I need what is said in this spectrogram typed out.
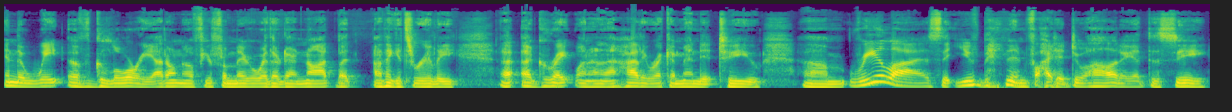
in The Weight of Glory. I don't know if you're familiar with it or not, but I think it's really a, a great one, and I highly recommend it to you. Um, realize that you've been invited to a holiday at the sea.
